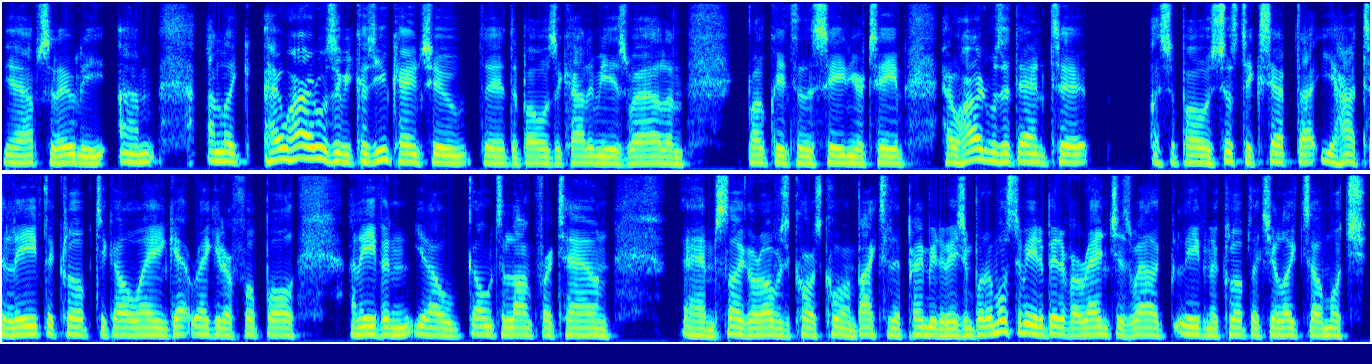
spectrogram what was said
Yeah, absolutely. Um, and like, how hard was it because you came to the the Bohs Academy as well and broke into the senior team? How hard was it then to, I suppose, just accept that you had to leave the club to go away and get regular football, and even you know going to Longford Town, um, Sligo Rovers, of course, coming back to the Premier Division. But it must have been a bit of a wrench as well, leaving a club that you liked so much.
